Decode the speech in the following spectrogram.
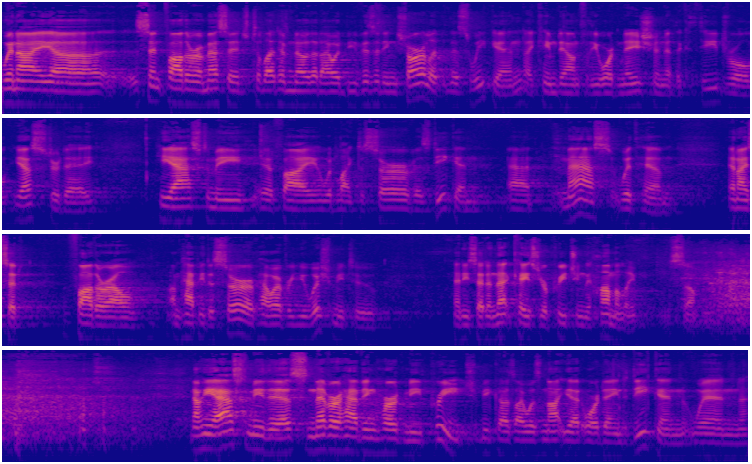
when I uh, sent Father a message to let him know that I would be visiting Charlotte this weekend, I came down for the ordination at the cathedral yesterday. He asked me if I would like to serve as deacon at Mass with him. And I said, Father, I'll, I'm happy to serve however you wish me to. And he said, In that case, you're preaching the homily. So. Now, he asked me this, never having heard me preach, because I was not yet ordained deacon when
